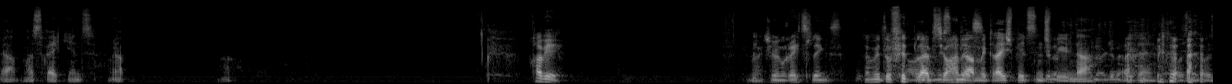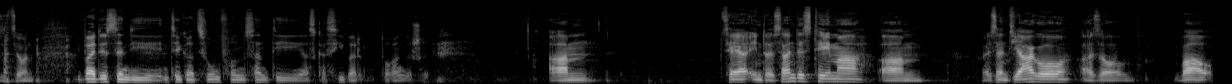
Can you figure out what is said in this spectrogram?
Ja, hast recht, Jens. Ja. Javier. Schön rechts, links. Damit du fit bleibst, Johannes. mit drei Spitzenspielen genau. da. Genau. Position. Wie weit ist denn die Integration von Santi Ascasibar vorangeschritten? Ähm, sehr interessantes Thema. Ähm, bei Santiago, also war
